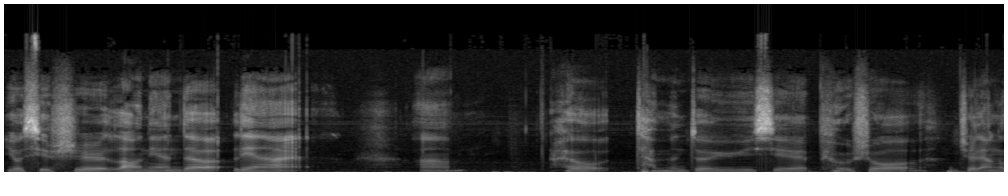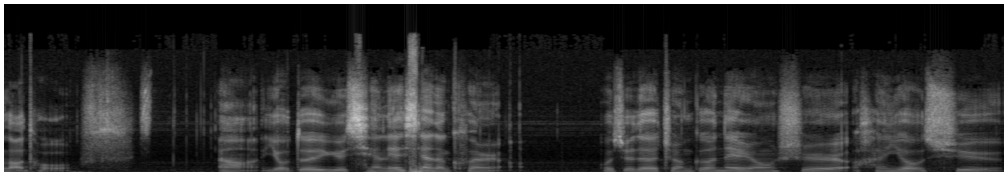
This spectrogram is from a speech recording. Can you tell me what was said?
尤其是老年的恋爱，啊，还有他们对于一些，比如说这两个老头，啊，有对于前列腺的困扰。我觉得整个内容是很有趣，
